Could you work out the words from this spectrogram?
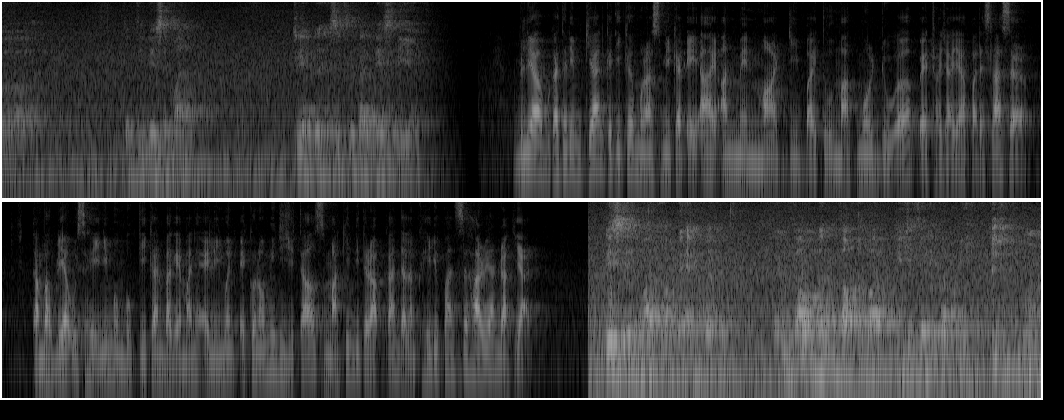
uh, 30 days a month, 365 days a year. Beliau berkata demikian ketika merasmikan AI Unmanned Mart di Baitul Makmur 2, Petrajaya pada Selasa. Tambah beliau, usaha ini membuktikan bagaimana elemen ekonomi digital semakin diterapkan dalam kehidupan seharian rakyat. This is one of the effort when government talk about digital economy. Hmm?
